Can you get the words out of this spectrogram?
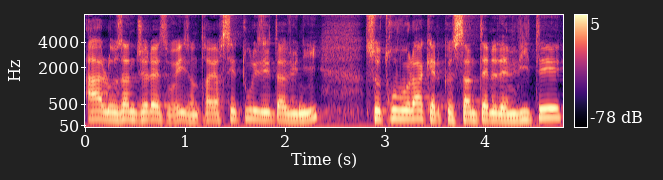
à Los Angeles. Vous voyez, ils ont traversé tous les États-Unis. Se trouvent là quelques centaines d'invités,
